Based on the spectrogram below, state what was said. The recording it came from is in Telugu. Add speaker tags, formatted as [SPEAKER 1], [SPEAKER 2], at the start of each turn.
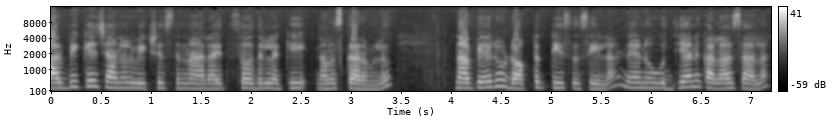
[SPEAKER 1] ఆర్బీకే ఛానల్ వీక్షిస్తున్న రైతు సోదరులకి నమస్కారములు. నా పేరు డాక్టర్ టి సుశీల. నేను ఉద్యాన కళాశాల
